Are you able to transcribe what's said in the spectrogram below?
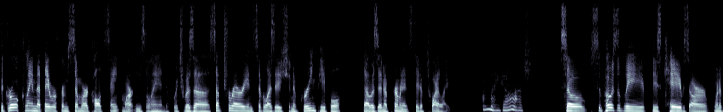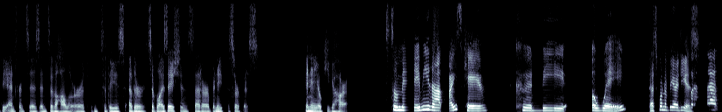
the girl claimed that they were from somewhere called St. Martin's Land, which was a subterranean civilization of green people that was in a permanent state of twilight. Oh my gosh. So supposedly these caves are one of the entrances into the Hollow Earth, into these other civilizations that are beneath the surface in Aokigahara. So maybe that ice cave could be a way. That's one of the ideas. That's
